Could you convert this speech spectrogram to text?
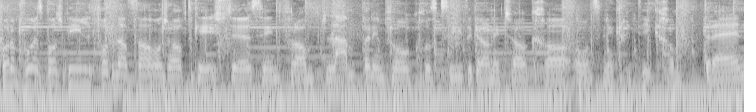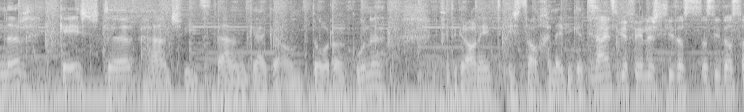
vor dem Fußballspiel der Nationalmannschaft gestern sind vor allem die Lampen im Fokus gewesen, der Granit Xhaka und seine Kritik am Trainer. Gestern haben die Schweizer dann gegen Andorra gewonnen. Für den Granit ist die Sache erledigt. Der einzige Fehler war, dass, dass ich das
